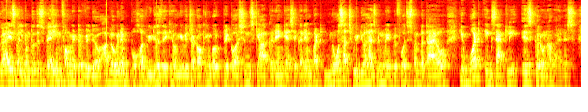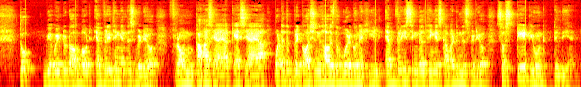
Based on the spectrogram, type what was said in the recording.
guys welcome to this very informative video आप लोगों ने बहुत वीडियोस देखे होंगे which are talking about precautions क्या करें, कैसे करें but no such video has been made before जिसमें बताया हो कि what exactly is corona virus तो we are going to talk about everything in this video from कहाँ से आया, कैसे आया what are the precaution how is the world gonna heal every single thing is covered in this video so stay tuned till the end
